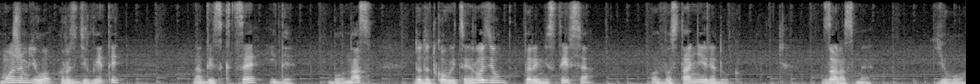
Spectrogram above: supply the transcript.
можемо його розділити на диск C і D, бо у нас додатковий цей розділ перемістився в останній рядок. Зараз ми його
